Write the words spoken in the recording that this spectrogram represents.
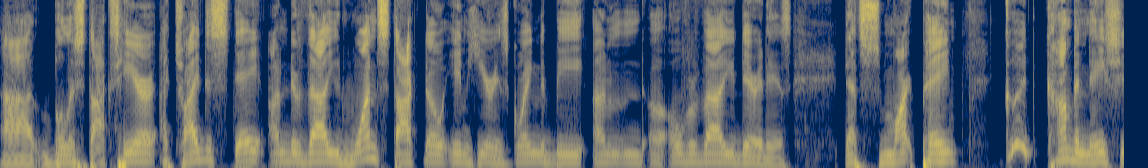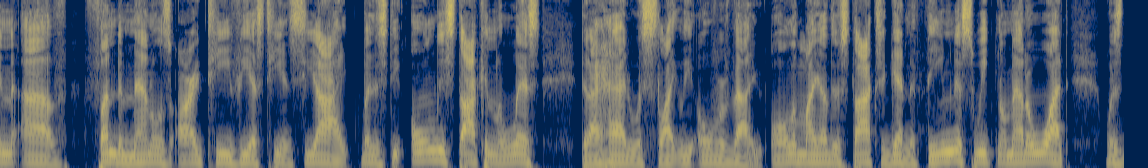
uh, bullish stocks here. I tried to stay undervalued. One stock, though, in here is going to be un, uh, overvalued. There it is. That's Smart Pay. Good combination of fundamentals, RT, VST, and CI, but it's the only stock in the list that I had was slightly overvalued. All of my other stocks, again, the theme this week, no matter what, was,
